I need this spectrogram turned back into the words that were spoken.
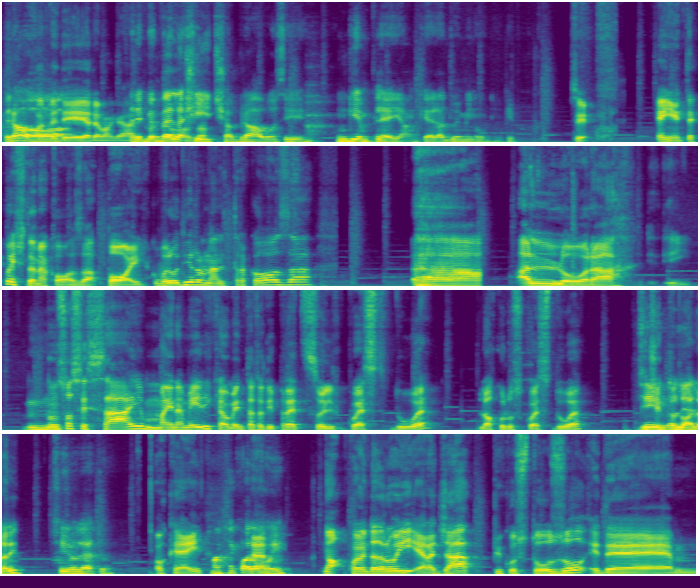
Però far vedere magari. Sarebbe bella ciccia, bravo, sì. Un gameplay anche da due minuti. Tipo. Sì. E niente, questa è una cosa. Poi, volevo dire un'altra cosa. Uh, allora, non so se sai, ma in America è aumentato di prezzo il Quest 2, l'Oculus Quest 2, di sì, 100 dollari. Sì, l'ho letto. Ok. Ma anche qua da eh, noi? No, quello da noi era già più costoso ed è mm,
